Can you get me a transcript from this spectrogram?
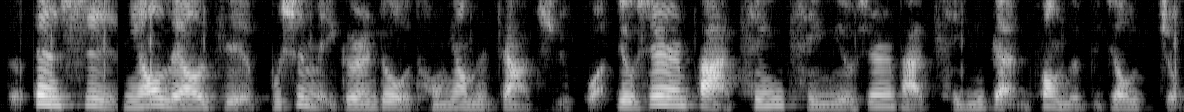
的。但是你要了解，不是每个人都有同样的价值观。有些人把亲情，有些人把情感放得比较重，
